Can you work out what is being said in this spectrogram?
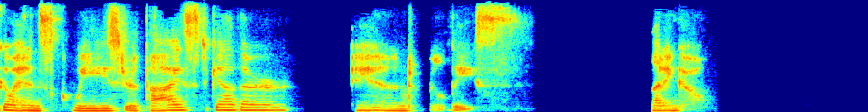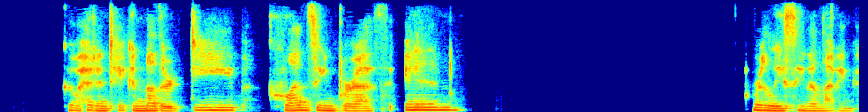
Go ahead and squeeze your thighs together and release, letting go. Go ahead and take another deep cleansing breath in, releasing and letting go.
